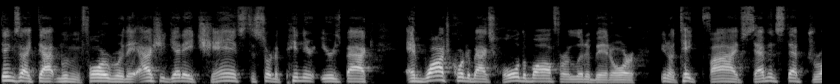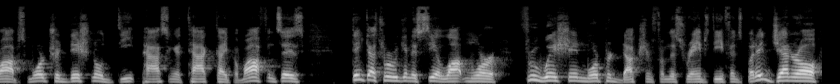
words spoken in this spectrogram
things like that moving forward, where they actually get a chance to sort of pin their ears back and watch quarterbacks hold the ball for a little bit or, you know, take five, seven step drops, more traditional deep passing attack type of offenses think that's where we're going to see a lot more fruition, more production from this Rams defense. But in general,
